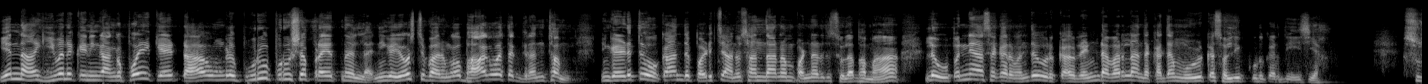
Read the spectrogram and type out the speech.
ஏன்னா இவனுக்கு நீங்க அங்க போய் கேட்டா உங்களுக்கு புரு புருஷ பிரயத்னம் இல்லை. நீங்க யோசிச்சு பாருங்க பாகவத கிரந்தம். நீங்க எடுத்து உட்காந்து படிச்சு அனுசந்தானம் பண்ணுறது சுலபமா? இல்ல உபன்யாசகர் வந்து ஒரு க- ரெண்டு அவர்ல அந்த கதை முழுக்க சொல்லி கொடுக்கறது ஈஸியா சு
